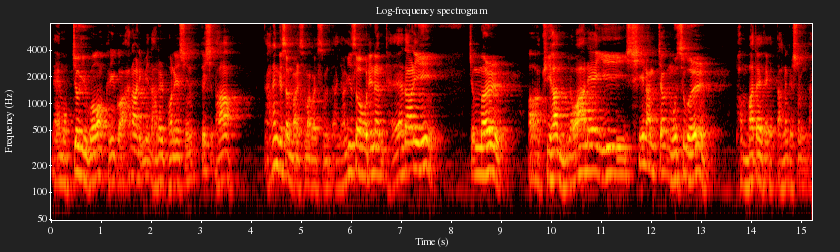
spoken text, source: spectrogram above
내 목적이고 그리고 하나님이 나를 보내신 뜻이다. 라는 것을 말씀하고 있습니다. 여기서 우리는 대단히 정말 어, 귀한 요한의 이 신앙적 모습을 본받아야 되겠다는 것입니다.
